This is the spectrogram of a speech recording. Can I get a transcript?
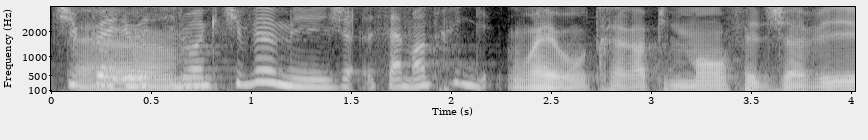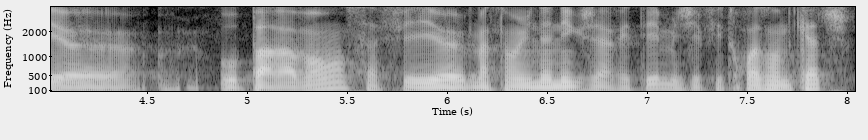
Tu peux aller aussi Euh, loin que tu veux, mais je- ça m'intrigue. Ouais, bon, très rapidement, en fait, j'avais euh, auparavant, ça fait euh, maintenant une année que j'ai arrêté, mais j'ai fait trois ans de catch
